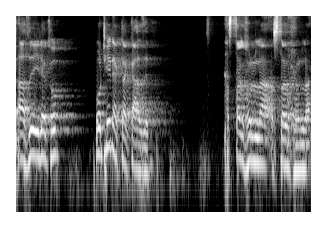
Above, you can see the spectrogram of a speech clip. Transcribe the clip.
কাজে এটা খুব কঠিন একটা কাজ কাজের। আস্তাক আস্তাগফিরুল্লাহ।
